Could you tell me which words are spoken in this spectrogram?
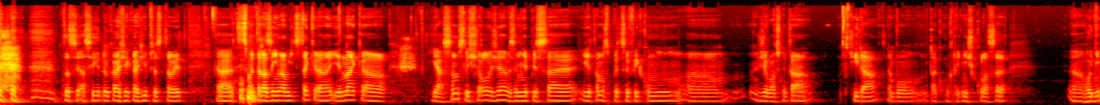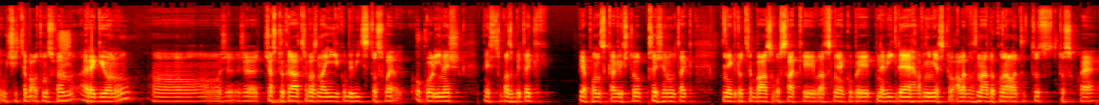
to si asi dokáže každý představit. Co mě teda zajímá víc, tak eh, jednak eh, já jsem slyšel, že v zeměpise je tam specifikum, eh, že vlastně ta třída nebo ta konkrétní škola se hodně učí třeba o tom svém regionu, že, že častokrát třeba znají jakoby víc to svoje okolí, než, než třeba zbytek Japonska, když to přeženu, tak někdo třeba z Osaky vlastně jakoby neví, kde je hlavní město, ale zná dokonale to, to, to, svoje,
